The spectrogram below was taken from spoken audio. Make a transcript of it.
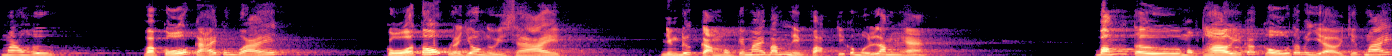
mau hư và của cải cũng vậy. Của tốt là do người xài. Những đứa cầm một cái máy bấm niệm phật chỉ có 15 ngàn. Bấm từ một thời với các cụ tới bây giờ, chiếc máy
